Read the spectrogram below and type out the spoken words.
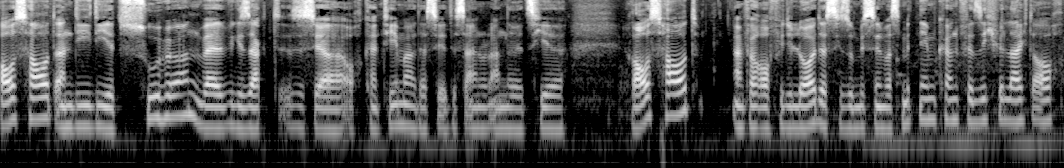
raushaut an die, die jetzt zuhören, weil wie gesagt, es ist ja auch kein Thema, dass ihr das ein oder andere jetzt hier raushaut. Einfach auch für die Leute, dass sie so ein bisschen was mitnehmen können für sich vielleicht auch.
